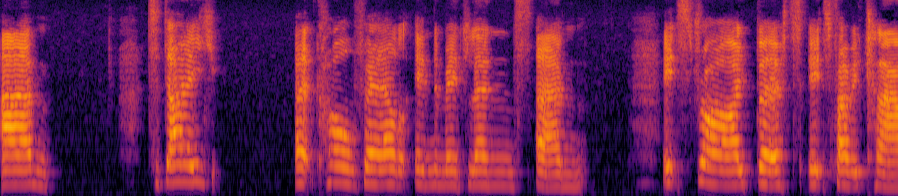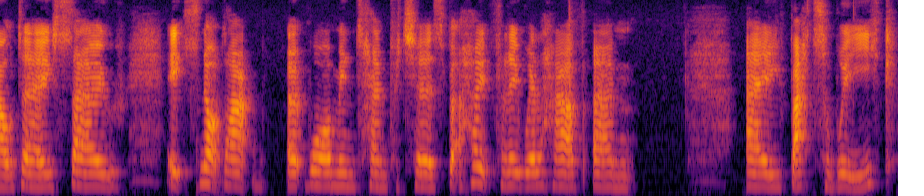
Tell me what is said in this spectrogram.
Um, today at Coalville in the Midlands, um, it's dry but it's very cloudy so it's not that at warming temperatures but hopefully we'll have um, a better week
